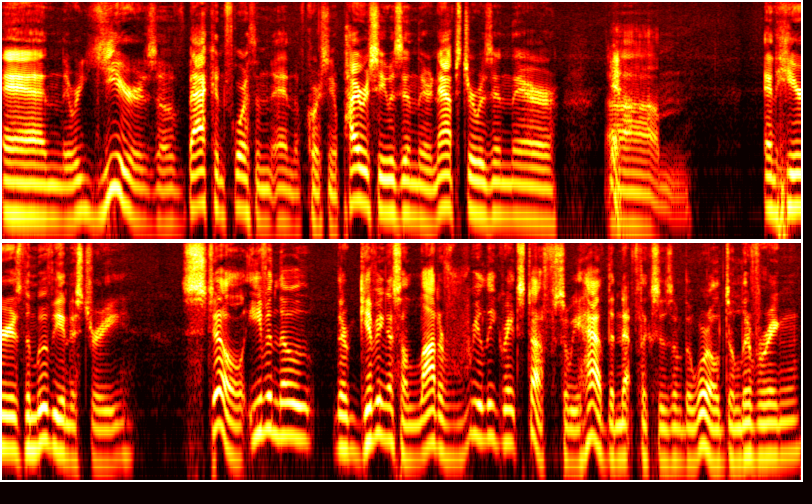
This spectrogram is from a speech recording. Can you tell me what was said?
And there were years of back and forth, and, and of course, you know, piracy was in there, Napster was in there, yeah. Um, and here is the movie industry still even though they're giving us a lot of really great stuff so we have the netflixes of the world delivering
